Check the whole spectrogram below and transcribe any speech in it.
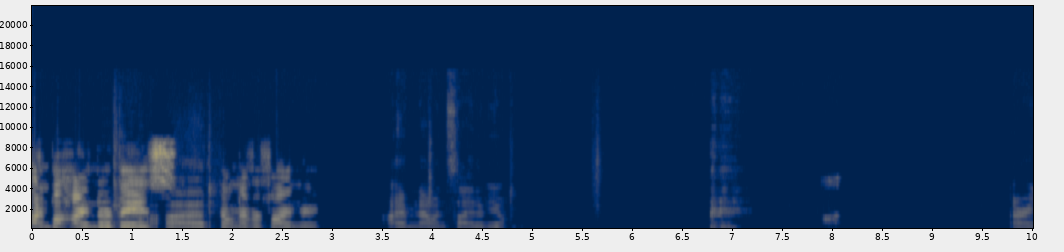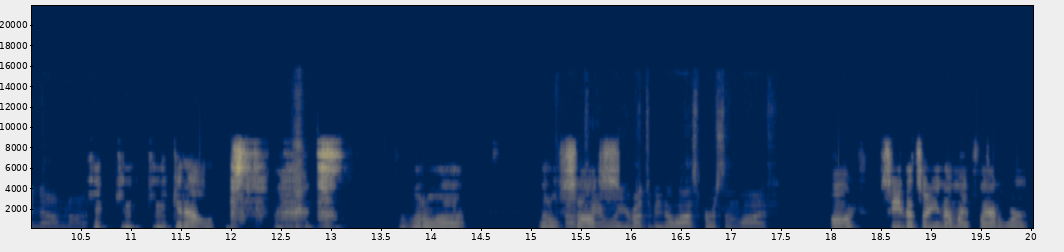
F- I'm behind our base. God. They'll never find me. I am now inside of you. All right, now I'm not. Can can, can you get out? little uh little Okay, sauce well you're about to be the last person alive. hog. See, that's how you know my plan worked.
